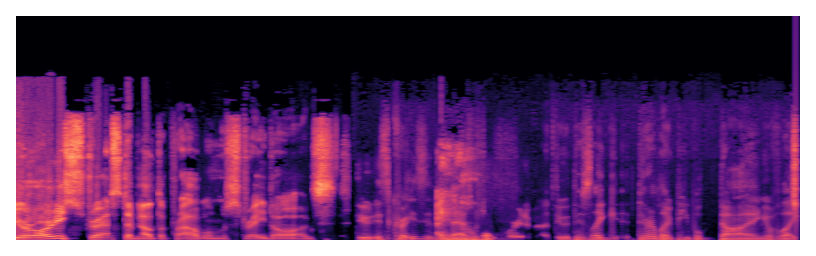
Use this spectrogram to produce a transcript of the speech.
You're already stressed about the problem with stray dogs. dude. It's crazy that I that's what you're worried about, dude. There's like there are like people dying of like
